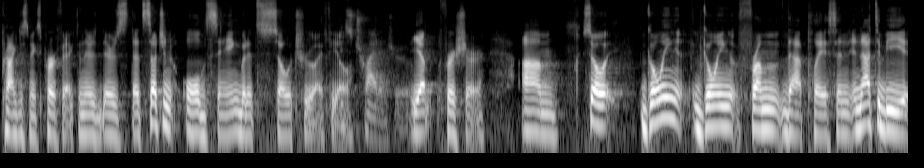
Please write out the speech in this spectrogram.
practice makes perfect. And there's, there's that's such an old saying, but it's so true. I feel. It's tried and true. Yep, for sure. Um, so going going from that place, and, and not to be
